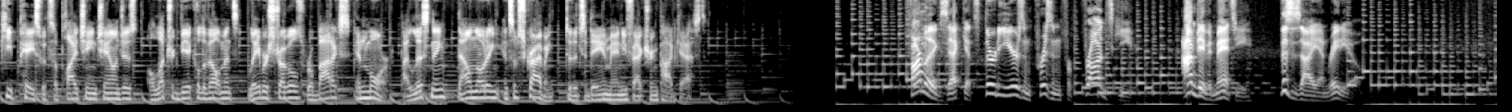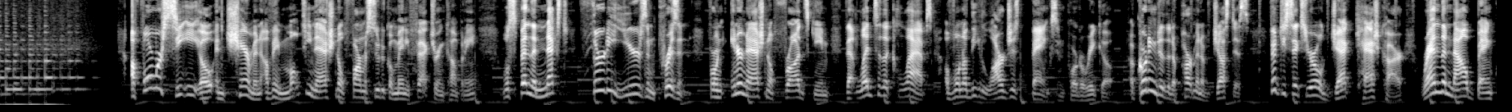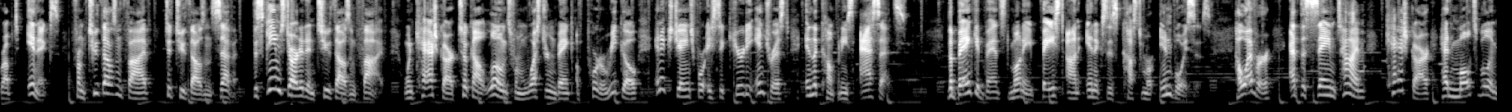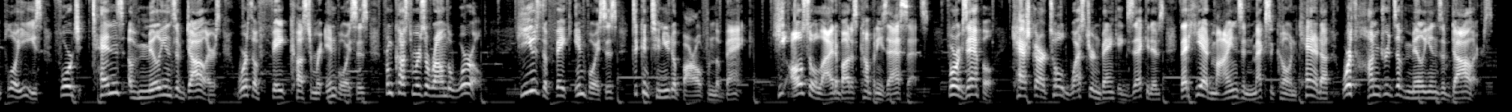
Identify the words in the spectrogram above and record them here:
Keep pace with supply chain challenges, electric vehicle developments, labor struggles, robotics, and more by listening, downloading, and subscribing to the Today in Manufacturing podcast. Pharma exec gets 30 years in prison for fraud scheme. I'm David Mantey. This is IEN Radio. Former CEO and chairman of a multinational pharmaceutical manufacturing company will spend the next 30 years in prison for an international fraud scheme that led to the collapse of one of the largest banks in Puerto Rico. According to the Department of Justice, 56 year old Jack Kachkar ran the now bankrupt Inyx from 2005 to 2007. The scheme started in 2005 when Kachkar took out loans from Western Bank of Puerto Rico in exchange for a security interest in the company's assets. The bank advanced money based on Inyx's customer invoices, However, at the same time, Kachkar had multiple employees forge tens of millions of dollars worth of fake customer invoices from customers around the world. He used the fake invoices to continue to borrow from the bank. He also lied about his company's assets. For example, Kachkar told Western Bank executives that he had mines in Mexico and Canada worth hundreds of millions of dollars.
